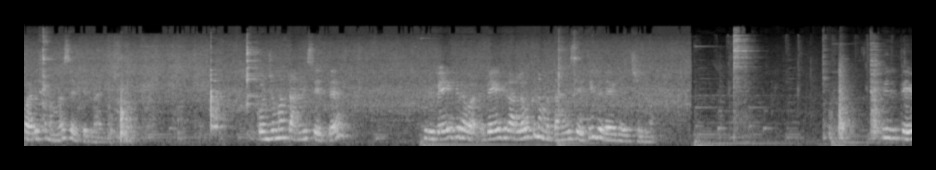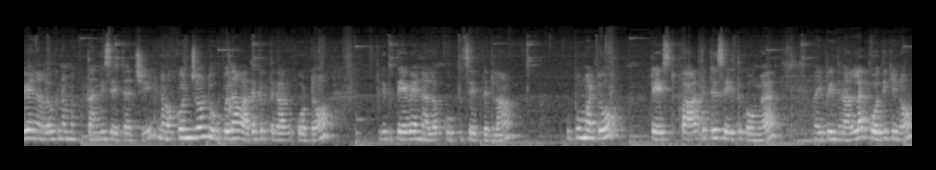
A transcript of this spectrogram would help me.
பருப்பு நம்ம சேர்த்துடலாம் கொஞ்சமாக தண்ணி சேர்த்து இது வேகிற வ- வேகிற அளவுக்கு நம்ம தண்ணி சேர்த்து இதை வேக வச்சிடலாம். இது தேவையான அளவுக்கு நம்ம தண்ணி சேர்த்தாச்சு. நம்ம கொஞ்சோண்டு உப்பு தான் வதக்கிறதுக்காக போட்டோம். இதுக்கு தேவையான அளவுக்கு உப்பு சேர்த்துடலாம். உப்பு மட்டும் டேஸ்ட் பார்த்துட்டு சேர்த்துக்கோங்க. இப்போ இது நல்லா கொதிக்கணும்.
